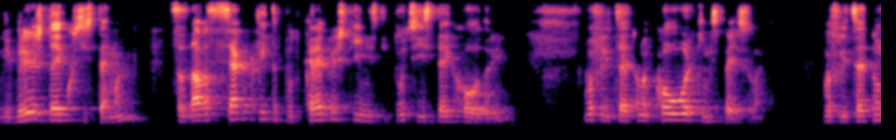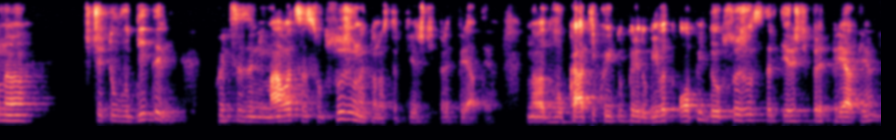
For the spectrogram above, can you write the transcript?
вибрираща екосистема, създава всякаквите подкрепящи институции и стейкхолдери в лицето на coworking спейсове, в лицето на счетоводители, които се занимават с обслужването на стартиращи предприятия, на адвокати, които придобиват опит да обслужват стартиращи предприятия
